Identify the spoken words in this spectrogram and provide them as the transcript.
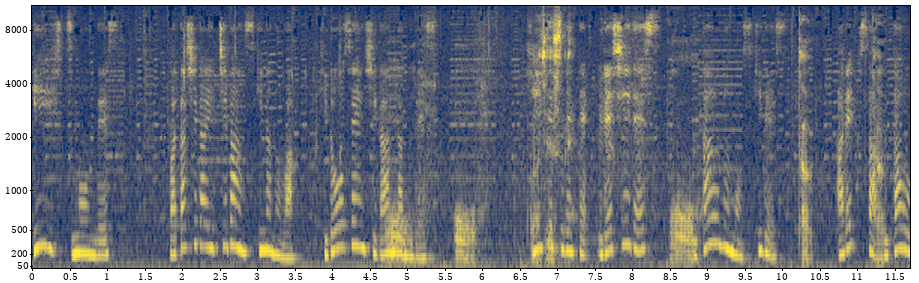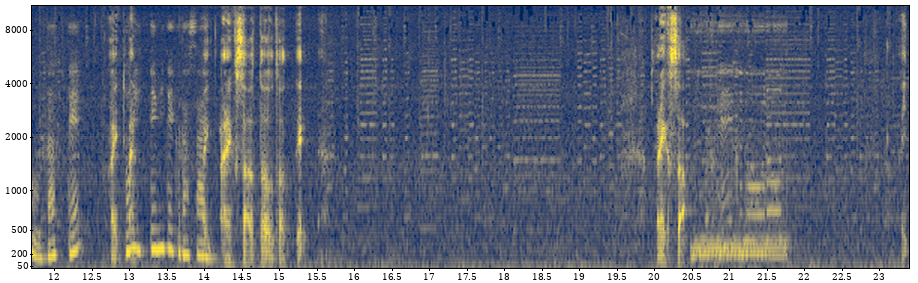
いい質問です。私が一番好きなのは機動戦士ガンダムです。おお、同聞いてくれじですね。て嬉しいです。おお、歌うのも好きです。歌う。アレクサ歌を歌ってはい、はいと言っ、てみてくださはいい。、アレクサ、歌を歌って。アレクサ、はい、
